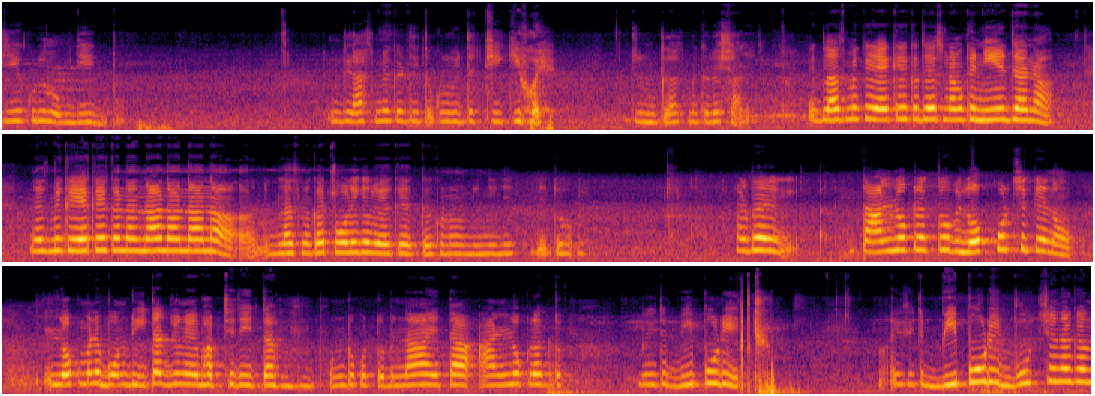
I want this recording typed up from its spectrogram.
দিয়ে করে হোক, দিয়ে গ্লাস মেকার দিতে কোনো এটা ঠিকই হয়। গ্লাস মেকারের সাথে এই গ্লাস মেকার একে একে যাচ্ছে আমাকে নিয়ে যায় না। গ্লাস মেকার একে একে না না না না না। গ্লাস মেকার চলে গেলো, একে একে এখন নিয়ে যেতে হবে। আর ভাই টান লক রাখতে হবে। লোক করছে কেন? লোক মানে বন্ধু এটার জন্য ভাবছে যে এটা বন্ধ করতে হবে। না, এটা আনলক রাখতে হবে। এটা বিপরীত। এটা বিপরীত। বুঝছে না কেন?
